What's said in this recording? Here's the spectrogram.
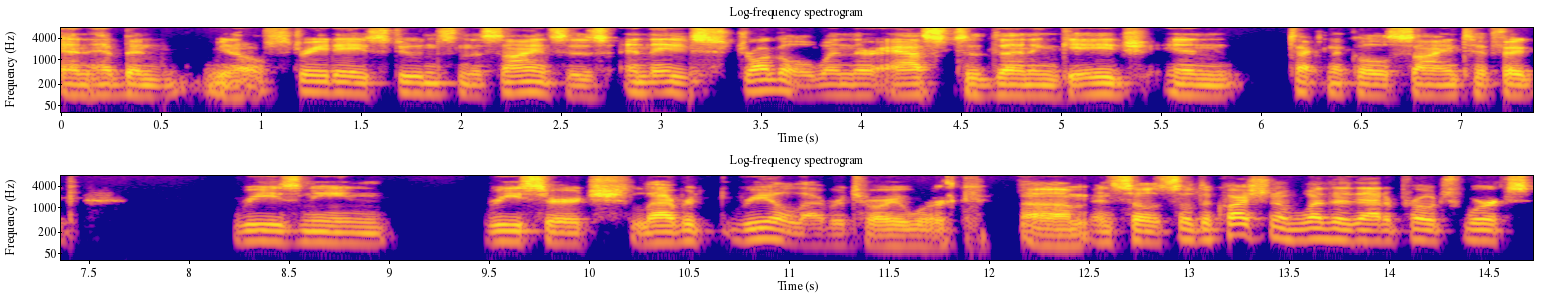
and have been you know straight A students in the sciences, and they struggle when they're asked to then engage in technical scientific reasoning research lab real laboratory work um, and so so the question of whether that approach works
